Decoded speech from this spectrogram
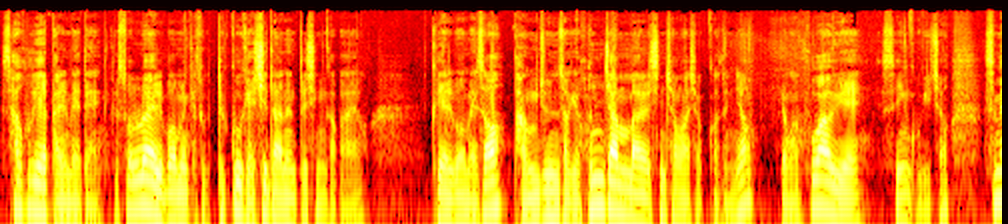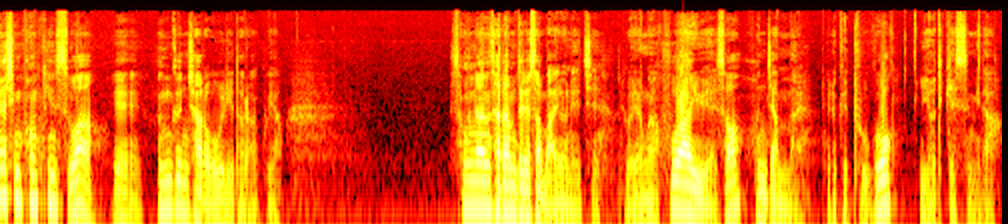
사후에 발매된 그 솔로 앨범을 계속 듣고 계시다는 뜻인가 봐요. 그 앨범에서 방준석의 혼잣말 신청하셨거든요. 영화 후아위에 쓰인 곡이죠. 스매싱 펑킨스와 예, 은근 잘 어울리더라고요. 성난 사람들에서 마요네즈 그리고 영화 후아유에서 혼잣말 이렇게 두 곡 이어 듣겠습니다.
